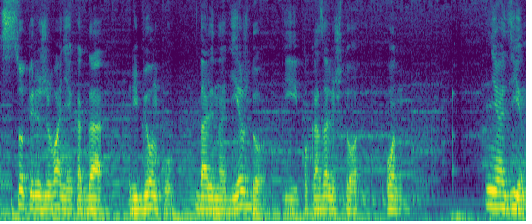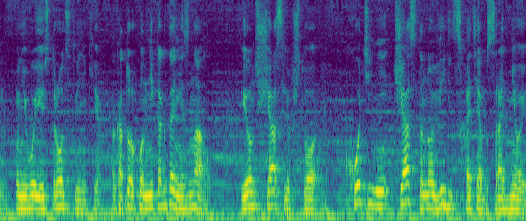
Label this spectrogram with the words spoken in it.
сопереживание, когда ребенку дали надежду и показали, что он не один, у него есть родственники, о которых он никогда не знал. И он счастлив, что хоть и не часто, но видится хотя бы с родней.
